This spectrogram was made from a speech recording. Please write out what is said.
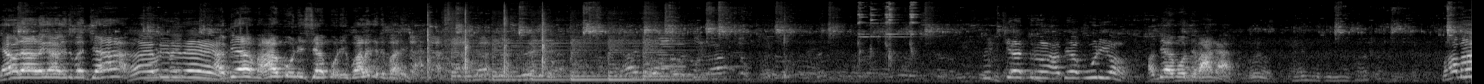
அச்சா எவ்வளவு அழகாகுது பச்சா இருக்குது? அப்படியே மாமுனி செம்புனி பழகுது பாருங்க. அப்படியே மூடிக்கும் அப்படியே மூட்டு வாங்க. மாமா.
